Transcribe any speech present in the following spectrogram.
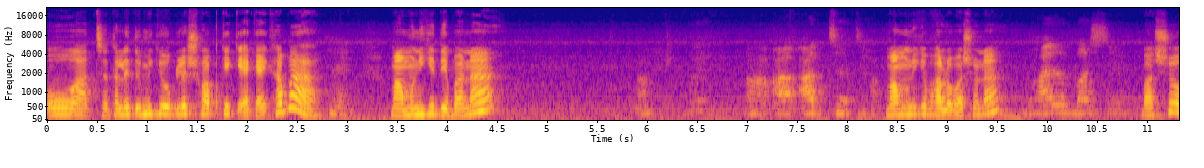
ও আচ্ছা তাহলে তুমি কি ওগুলো সব কেক একাই খাবা? হ্যাঁ। মামুনিকে দেবা না? আচ্ছা আচ্ছা। মামুনিকে ভালোবাসো না? বাসো?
